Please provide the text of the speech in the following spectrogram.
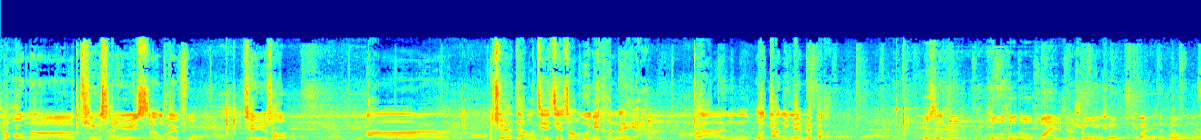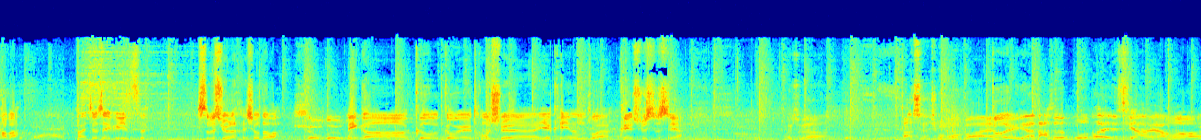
然后呢，听陈宇神回复，陈宇说啊，我觉得当姐姐照顾你很累呀、不然我当你妹妹吧。不是，后后头换一下是我说的，换一下是我说的。好吧，反正就这个意思，是不是觉得很秀逗啊？神回复。那个各各位同学也可以那么做呀，可以去试试呀。我觉得大神求膜拜啊。对呀，大神膜拜一下呀，我。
